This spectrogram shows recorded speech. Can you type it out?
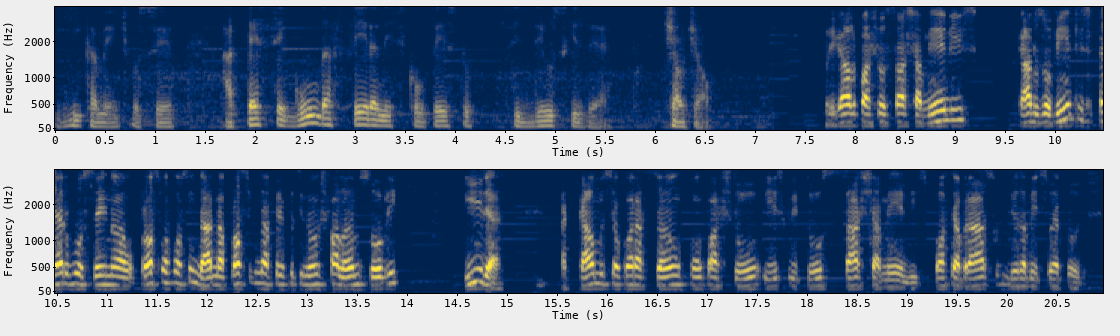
ricamente você. Até segunda-feira nesse contexto, se Deus quiser. Tchau, tchau. Obrigado, pastor Sacha Mendes. Caros ouvintes, espero vocês na próxima oportunidade. Na próxima segunda-feira continuamos falando sobre ira. Acalme o seu coração com o pastor e escritor Sacha Mendes. Forte abraço, Deus abençoe a todos.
